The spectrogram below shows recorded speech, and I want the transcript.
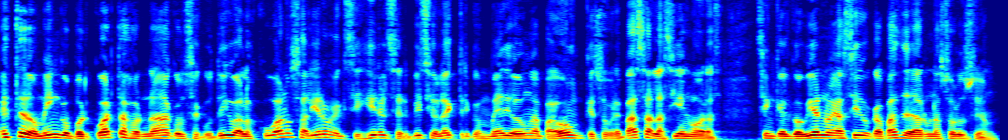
Este domingo, por cuarta jornada consecutiva, los cubanos salieron a exigir el servicio eléctrico en medio de un apagón que sobrepasa las 100 horas, sin que el gobierno haya sido capaz de dar una solución.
